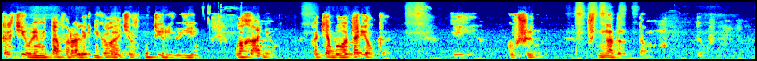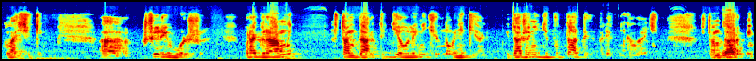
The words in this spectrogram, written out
красивая метафора Олег Николаевича с бутылью и лоханью, хотя была тарелка и кувшин, уж не надо там классики, а шире и больше. Программы, стандарты делали не чиновники, и даже не депутаты, Олег Николаевич. Стандарты,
